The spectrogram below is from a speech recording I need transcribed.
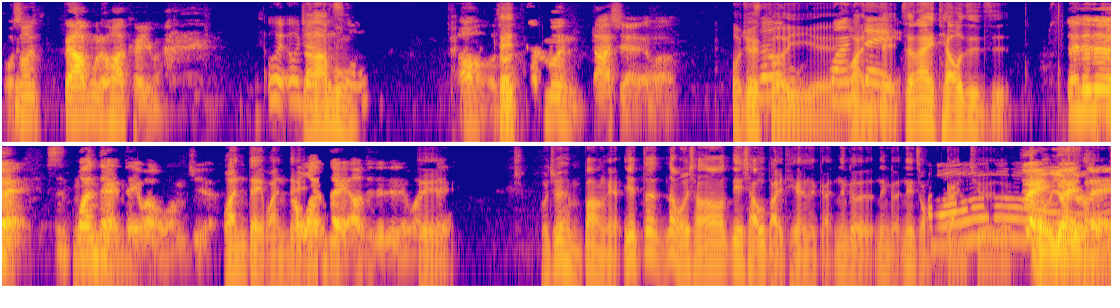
我说贝阿木的话可以吗？我我觉得不错。哦，我说跟 Moon 打起来的话，我觉得可以耶。One Day 真爱挑日子。对对对对，是 One Day Day One，我忘记了。One Day One Day One Day 哦，对对对对，One Day。我觉得很棒耶，因为这让我就想到练下五百天的感，那个那个那种感觉的。对对对，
